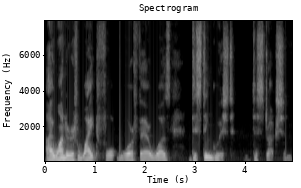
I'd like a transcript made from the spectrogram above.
I wonder if white warfare was distinguished destruction.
